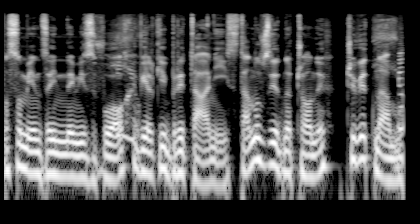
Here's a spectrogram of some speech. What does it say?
bo są m.in. z Włoch, Wielkiej Brytanii, Stanów Zjednoczonych czy Wietnamu.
